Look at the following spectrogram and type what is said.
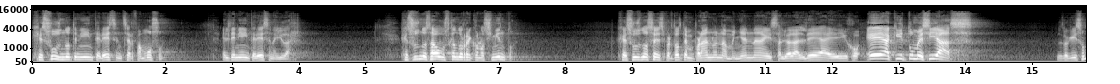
Jesús no tenía interés en ser famoso, él tenía interés en ayudar. Jesús no estaba buscando reconocimiento. Jesús no se despertó temprano en la mañana y salió a la aldea y dijo, he aquí tu Mesías. ¿Es lo que hizo?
